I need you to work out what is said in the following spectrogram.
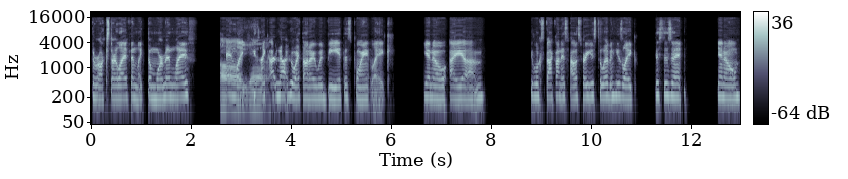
the rock star life and like the Mormon life. Oh, and like yeah. he's like, I'm not who I thought I would be at this point. Like, you know, I um he looks back on his house where he used to live and he's like, This isn't, you know,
